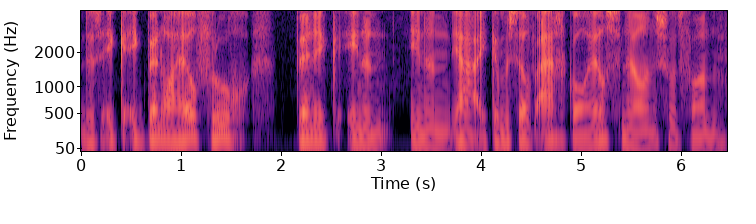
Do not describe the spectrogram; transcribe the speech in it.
dus ik, ik ben al heel vroeg ben ik in een, in een. Ja, ik heb mezelf eigenlijk al heel snel in een soort van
